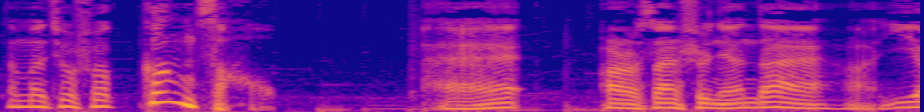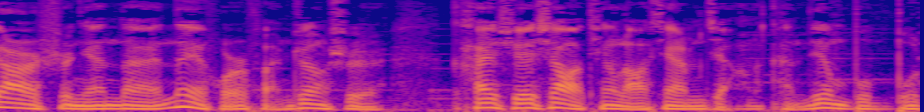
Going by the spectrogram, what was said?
那么就说更早，哎，二三十年代啊，一二十年代那会儿，反正是开学校，听老先生们讲了，肯定不不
